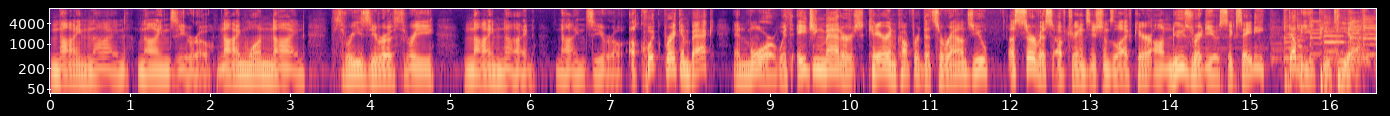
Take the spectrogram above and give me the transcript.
9990. 919 303 9990. A quick break and back and more with Aging Matters, care and comfort that surrounds you, a service of Transitions Life Care on News Radio 680 WPTF.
